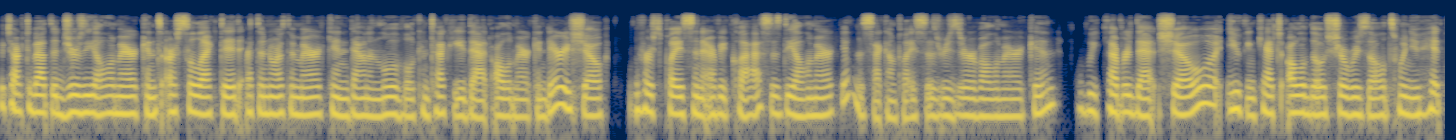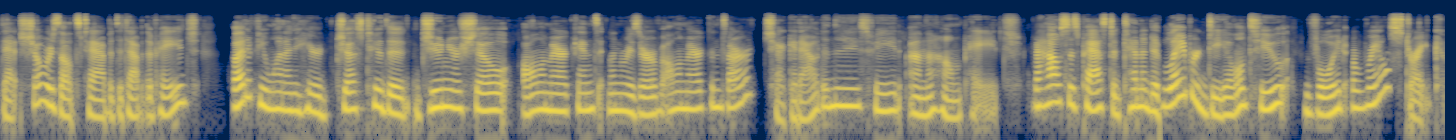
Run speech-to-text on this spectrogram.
We talked about the Jersey All Americans are selected at the North American down in Louisville, Kentucky, that All American Dairy Show. First place in every class is the All American. The second place is Reserve All American. We covered that show. You can catch all of those show results when you hit that show results tab at the top of the page. But if you wanted to hear just who the junior show All Americans and Reserve All Americans are, check it out in the newsfeed on the homepage. The House has passed a tentative labor deal to avoid a rail strike.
